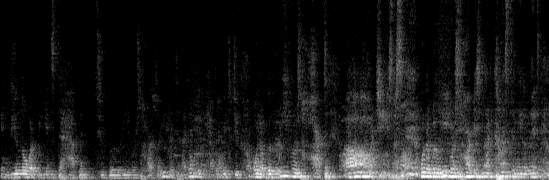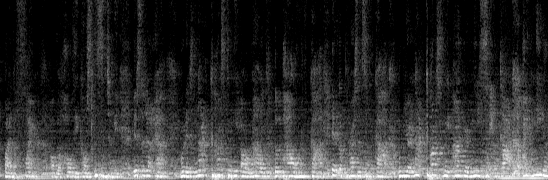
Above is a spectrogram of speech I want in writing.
And do you know what begins to happen to believers' hearts? Are you here tonight? Don't make me have to preach to you. When a believer's heart, oh Jesus, when a believer's heart is not constantly lit by the fire of the Holy Ghost, listen to me. This is uh, when it's not constantly around the power of God, in the presence of God, when you're not constantly on your knees saying, God, I need a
